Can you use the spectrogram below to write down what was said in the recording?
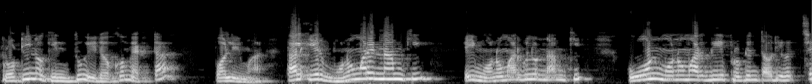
প্রোটিনও কিন্তু এরকম একটা পলিমার। তাহলে এর মনোমারের নাম কি? এই মনোমারগুলোর নাম কি? কোন মনোমার দিয়ে প্রোটিন তৈরি হচ্ছে?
